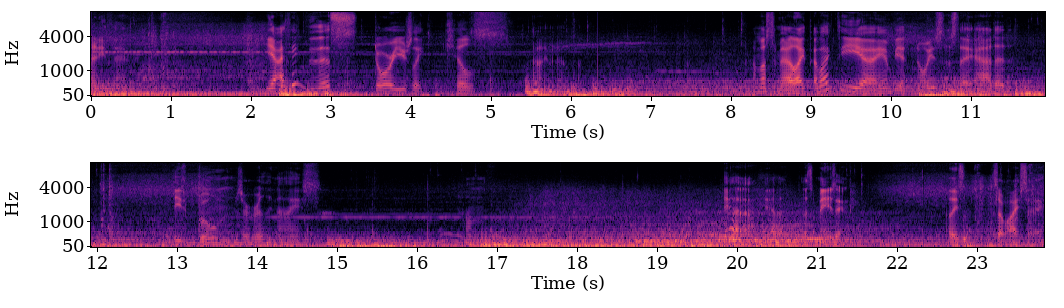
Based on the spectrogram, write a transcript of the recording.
anything. Yeah, I think this door usually kills. I don't even know. I must admit, I like I like the uh, ambient noises they added. These booms are really nice. Hmm. Yeah, yeah, that's amazing. At least, so I say.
